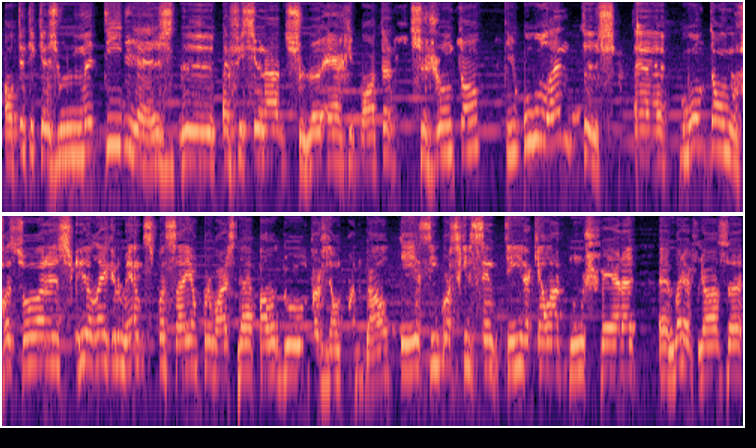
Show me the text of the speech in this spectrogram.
autênticas matilhas de aficionados de Harry Potter se juntam e ululantes eh, montam vassouras que alegremente se passeiam por baixo da pala do pavilhão de Portugal e assim conseguir sentir aquela atmosfera eh, maravilhosa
